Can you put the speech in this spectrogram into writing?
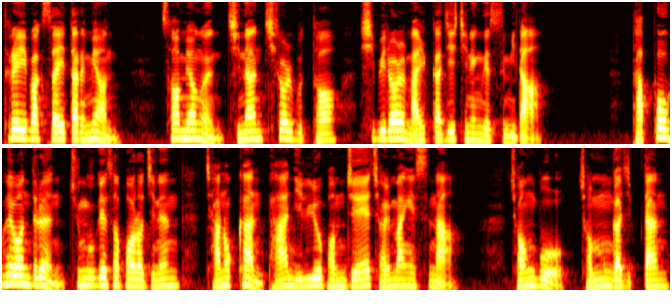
트레이 박사에 따르면 서명은 지난 7월부터 11월 말까지 진행됐습니다. 다포 회원들은 중국에서 벌어지는 잔혹한 반인류 범죄에 절망했으나 정부, 전문가 집단,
